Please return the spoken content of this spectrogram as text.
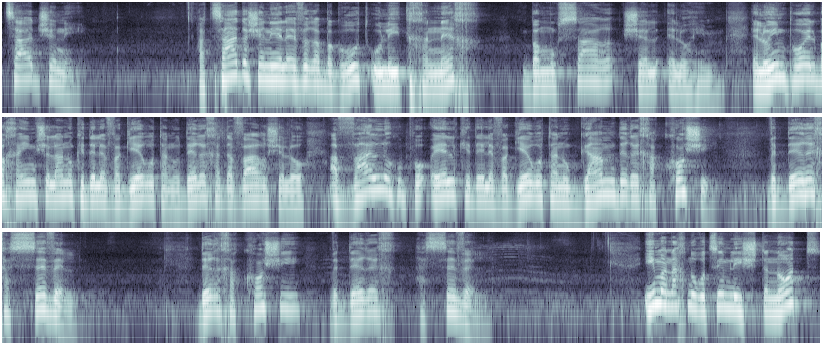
צעד שני, הצעד השני אל עבר הבגרות הוא להתחנך במוסר של אלוהים. אלוהים פועל בחיים שלנו כדי לבגר אותנו דרך הדבר שלו, אבל הוא פועל כדי לבגר אותנו גם דרך הקושי ודרך הסבל. דרך הקושי ודרך הסבל. אם אנחנו רוצים להשתנות,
